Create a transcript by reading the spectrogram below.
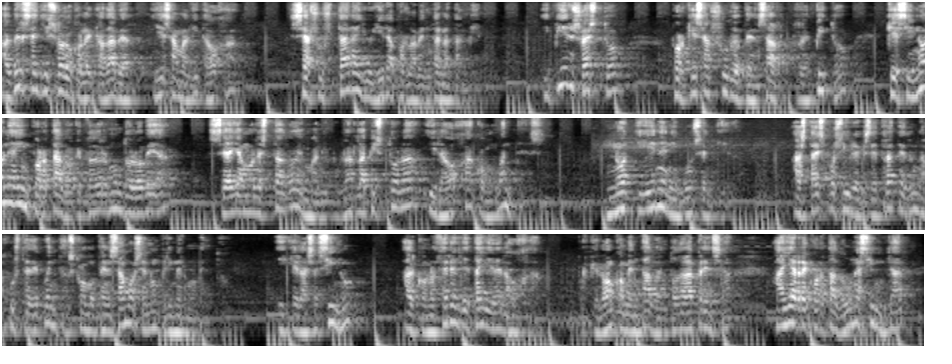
al verse allí solo con el cadáver y esa maldita hoja, se asustara y huyera por la ventana también. Y pienso esto porque es absurdo pensar, repito, que si no le ha importado que todo el mundo lo vea, se haya molestado en manipular la pistola y la hoja como antes. No tiene ningún sentido. Hasta es posible que se trate de un ajuste de cuentas, como pensamos en un primer momento, y que el asesino, al conocer el detalle de la hoja, porque lo han comentado en toda la prensa, haya recortado una similar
